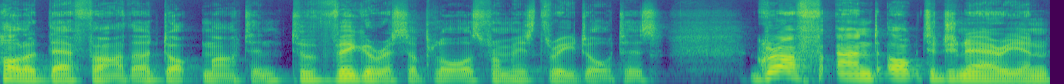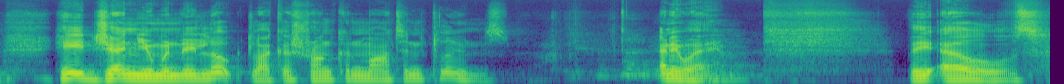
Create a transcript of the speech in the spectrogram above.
hollered their father, Doc Martin, to vigorous applause from his three daughters. Gruff and octogenarian, he genuinely looked like a shrunken Martin Clunes. Anyway, the elves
